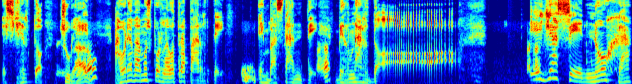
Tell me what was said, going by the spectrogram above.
Es cierto. Chulén. claro. Ahora vamos por la otra parte. En bastante. Bernardo. Ella se enoja.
